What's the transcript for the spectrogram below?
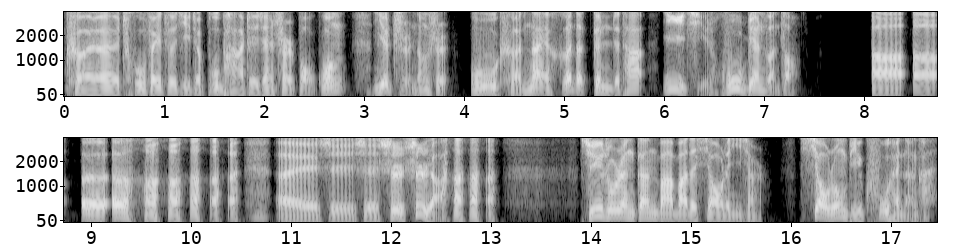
可除非自己这不怕这件事曝光，也只能是无可奈何的跟着他一起胡编乱造。啊啊呃呃，哈哈哈哈哎，是是是是啊！哈哈哈。徐主任干巴巴的笑了一下，笑容比哭还难看。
